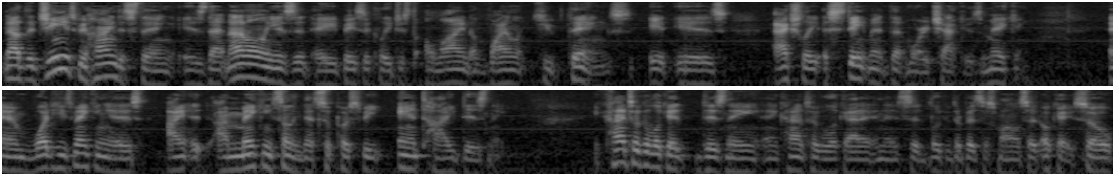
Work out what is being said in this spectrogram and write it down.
Now, the genius behind this thing is that not only is it a basically just a line of violent, cute things, it is actually a statement that Mori Chack is making. And what he's making is, I, I'm making something that's supposed to be anti He kind of took a look at Disney and kind of took a look at it and he said, look at their business model and said, okay, so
